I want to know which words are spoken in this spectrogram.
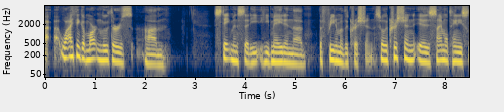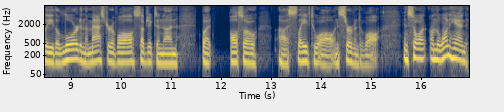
I, well, I think of Martin Luther's um, statements that he, he made in the, the freedom of the Christian. So the Christian is simultaneously the Lord and the master of all, subject to none, but also uh, slave to all and servant of all. And so, on, on the one hand,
